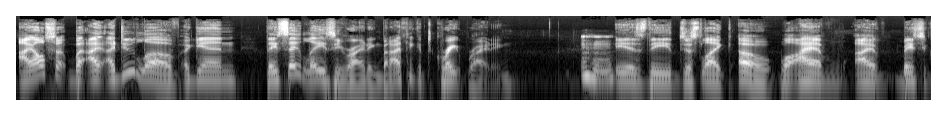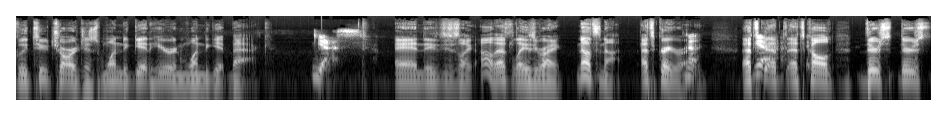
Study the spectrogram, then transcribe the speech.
I also, but I, I do love again. They say lazy writing, but I think it's great writing. Mm-hmm. Is the just like oh well I have I have basically two charges one to get here and one to get back Yes. and it's just like oh that's lazy writing no it's not that's great writing that's Yeah. that's called there's there's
